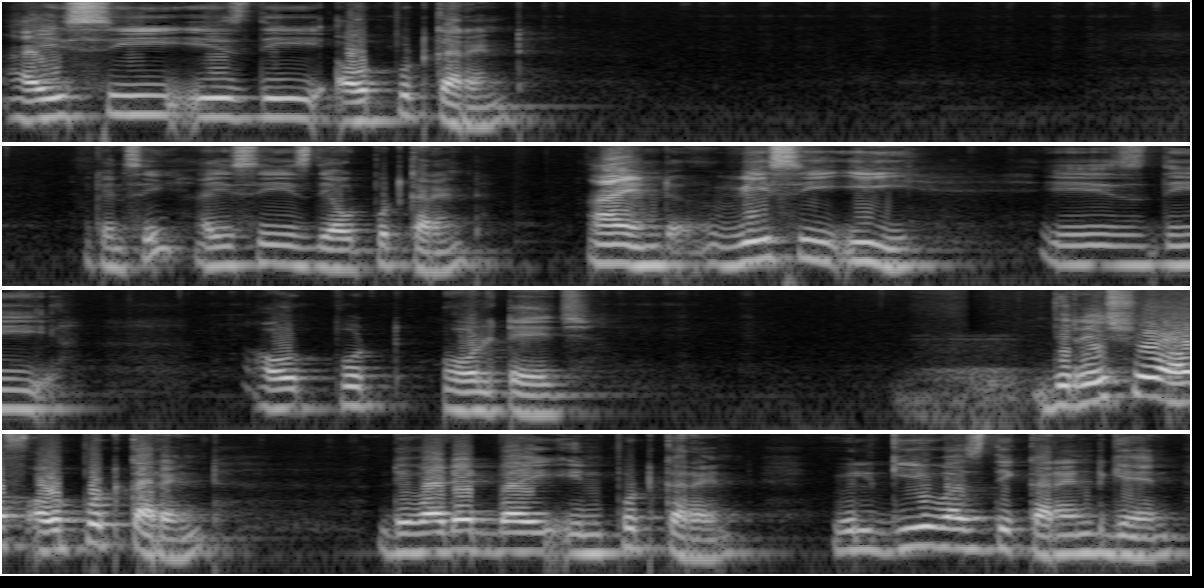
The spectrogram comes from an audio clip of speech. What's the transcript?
IC is the output current. You can see IC is the output current and VCE is the output voltage. The ratio of output current divided by input current will give us the current gain.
